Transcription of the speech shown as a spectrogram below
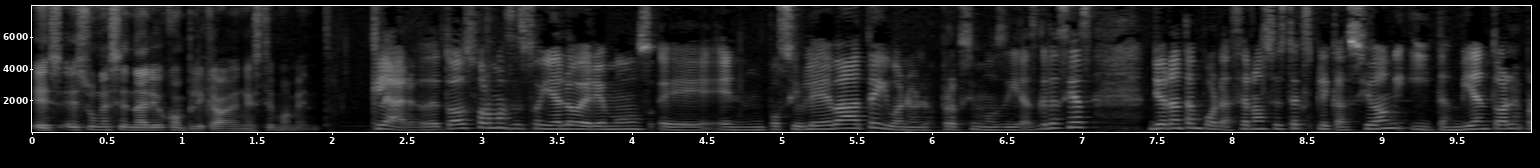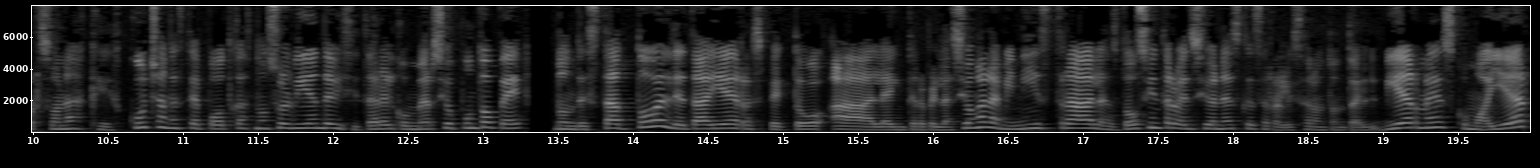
es, un escenario complicado en este momento. Claro, de todas formas esto ya lo veremos eh, en un posible debate y bueno, en los próximos días. Gracias Jonathan por hacernos esta explicación y también todas las personas que escuchan este podcast no se olviden de visitar el comercio.p donde está todo el detalle respecto a la interpelación a la ministra, las dos intervenciones que se realizaron tanto el viernes como ayer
